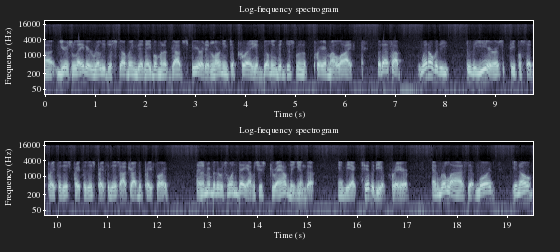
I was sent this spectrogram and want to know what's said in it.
uh, years later, really discovering the enablement of God's Spirit and learning to pray and building the discipline of prayer in my life. But as I went over the through the years, people said, "Pray for this, pray for this, pray for this." I tried to pray for it, and I remember there was one day I was just drowning in the in the activity of prayer, and realized that, Lord, you know,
